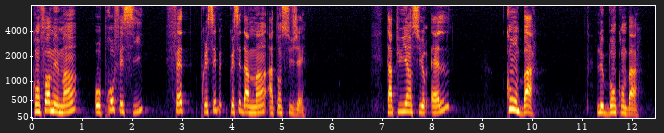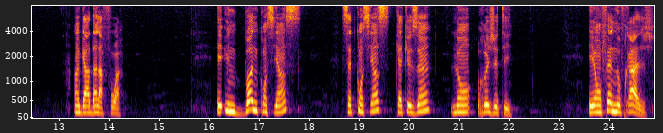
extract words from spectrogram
conformément aux prophéties faites précédemment à ton sujet. T'appuyant sur elles, combat le bon combat en gardant la foi et une bonne conscience. Cette conscience, quelques-uns l'ont rejeté et ont fait naufrage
